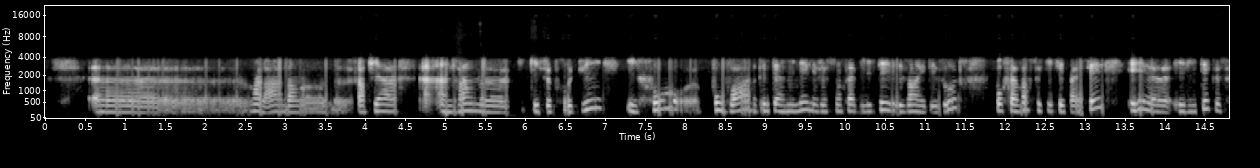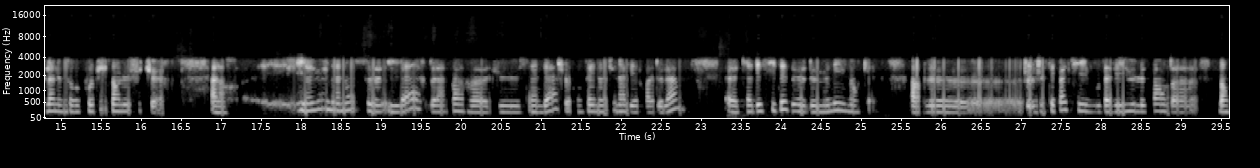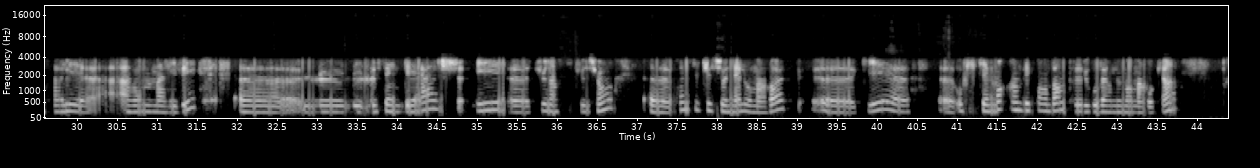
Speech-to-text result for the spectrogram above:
Voilà, dans, quand il y a un drame qui, se produit, il faut pouvoir déterminer les responsabilités des uns et des autres pour savoir ce qui s'est passé et euh, éviter que cela ne se reproduise dans le futur. Alors, il y a eu une annonce hier de la part euh, du CNDH, le Conseil national des droits de l'homme, euh, qui a décidé de, mener une enquête. Alors, je ne sais pas si vous avez eu le temps d'en parler avant mon arrivée. Le, le, CNDH est une institution constitutionnelle au Maroc qui est euh, officiellement indépendante du gouvernement marocain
